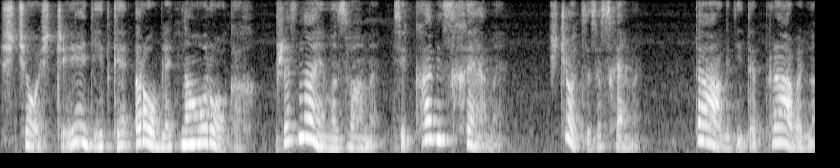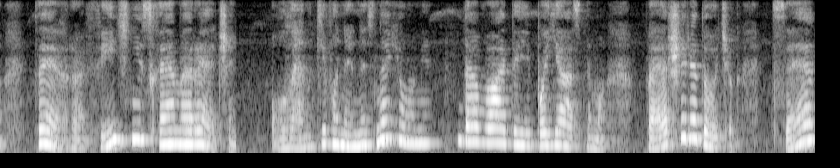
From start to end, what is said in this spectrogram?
що ще дітки роблять на уроках? Вже знаємо з вами цікаві схеми. Що це за схеми? Так, діти, правильно, це графічні схеми речень. Оленки вони незнайомі. Давайте їй пояснимо. Перший рядочок це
